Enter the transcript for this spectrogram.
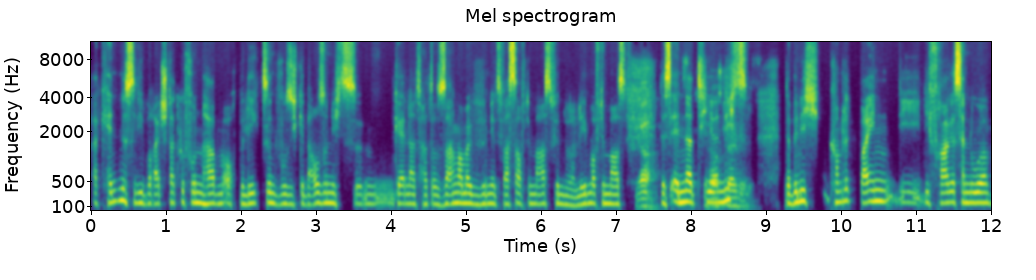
Erkenntnisse, die bereits stattgefunden haben, auch belegt sind, wo sich genauso nichts ähm, geändert hat. Also sagen wir mal, wir würden jetzt Wasser auf dem Mars finden oder Leben auf dem Mars. Ja, das ändert hier genau nichts. Da bin ich komplett bei Ihnen. Die, die Frage ist ja nur,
